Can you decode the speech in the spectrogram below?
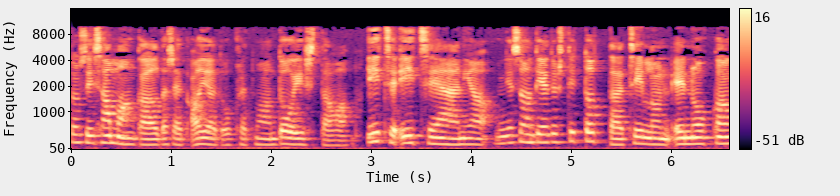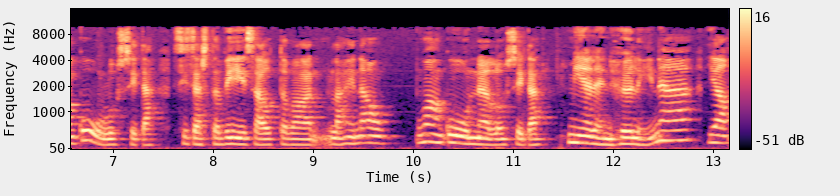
tosi samankaltaiset ajatukset vaan toistaa itse itseään. Ja, ja se on tietysti totta, että silloin en olekaan kuullut sitä sisäistä viisautta, vaan lähinnä on vaan kuunnellut sitä mielen hölinää. Ja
